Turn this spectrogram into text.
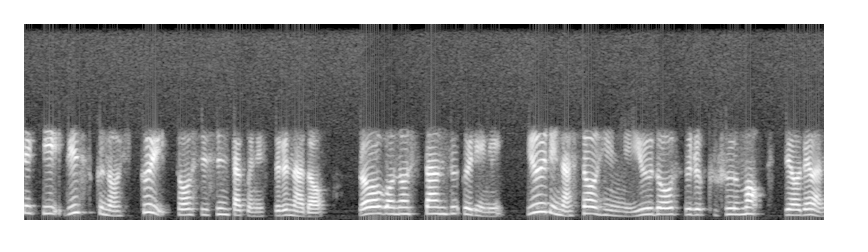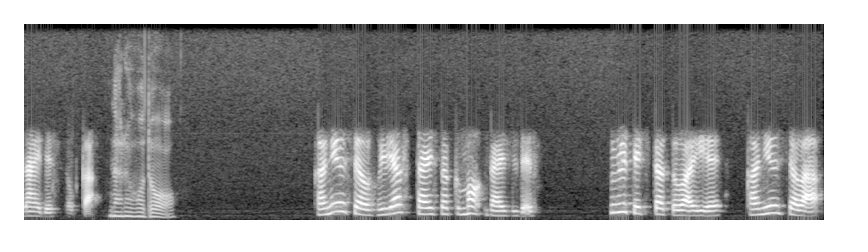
的リスクの低い投資信託にするなど老後の資産づくりに有利な商品に誘導する工夫も必要ではないでしょうか。なるほど。加入者を増やす対策も大事です。増えてきたとはいえ加入者は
